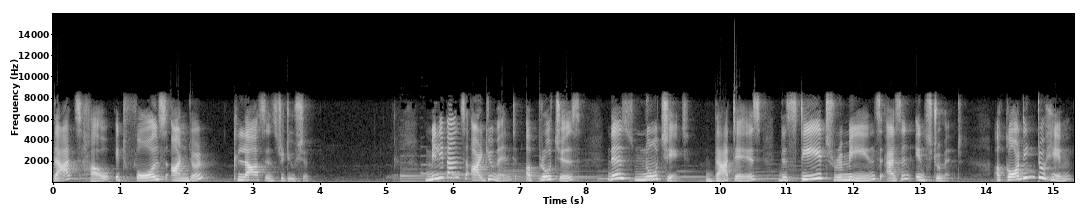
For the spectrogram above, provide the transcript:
That's how it falls under class institution. Miliband's argument approaches there's no change. That is, the state remains as an instrument. According to him,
